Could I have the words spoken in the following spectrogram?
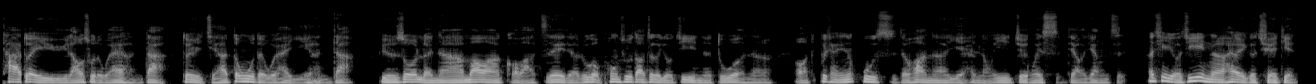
它对于老鼠的危害很大，对于其他动物的危害也很大。比如说人啊、猫啊、狗啊之类的，如果碰触到这个有机磷的毒饵呢，哦，不小心误食的话呢，也很容易就会死掉这样子。而且有机磷呢还有一个缺点，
